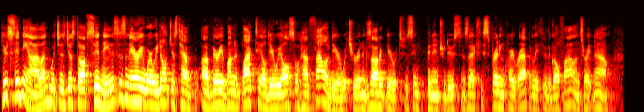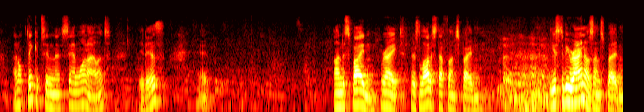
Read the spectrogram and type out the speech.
Here's Sidney Island, which is just off Sidney. This is an area where we don't just have uh, very abundant black-tailed deer, we also have fallow deer, which are an exotic deer which has been introduced and is actually spreading quite rapidly through the Gulf Islands right now. I don't think it's in the San Juan Islands. It is? It, on to Spieden, right. There's a lot of stuff on Spieden. Used to be rhinos on Spieden.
